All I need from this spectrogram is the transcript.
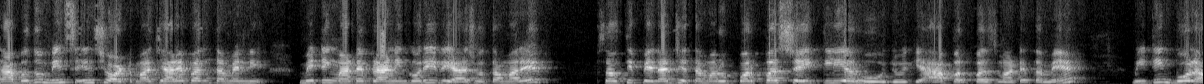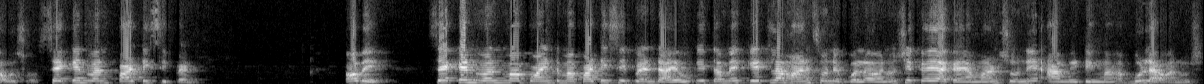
તો આ બધું મીન્સ ઇન શોર્ટમાં જ્યારે પણ તમે મીટિંગ માટે પ્લાનિંગ કરી રહ્યા છો તમારે સૌથી પહેલા જે તમારું પર્પઝ છે એ ક્લિયર હોવું જોઈએ કે આ પર્પઝ માટે તમે મીટિંગ બોલાવો છો. સેકન્ડ વન પાર્ટિસિપન્ટ હવે સેકન્ડ વનમાં પોઈન્ટમાં પાર્ટિસિપન્ટ આવ્યું કે તમે કેટલા માણસોને બોલાવવાનું છે, કયા કયા માણસોને આ મીટિંગમાં બોલાવવાનું છે?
